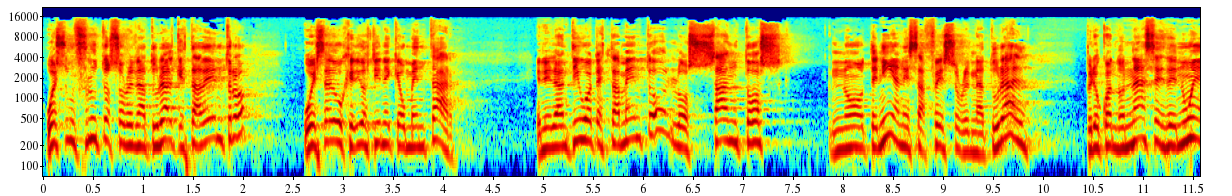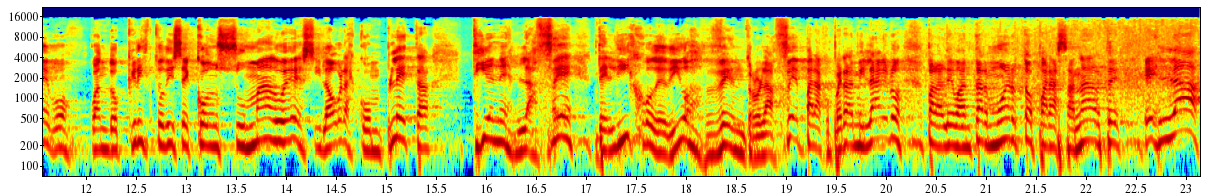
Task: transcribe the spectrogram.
¿O es un fruto sobrenatural que está dentro? ¿O es algo que Dios tiene que aumentar? En el Antiguo Testamento los santos no tenían esa fe sobrenatural, pero cuando naces de nuevo, cuando Cristo dice consumado es y la obra es completa, tienes la fe del Hijo de Dios dentro, la fe para operar milagros, para levantar muertos, para sanarte. Es la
